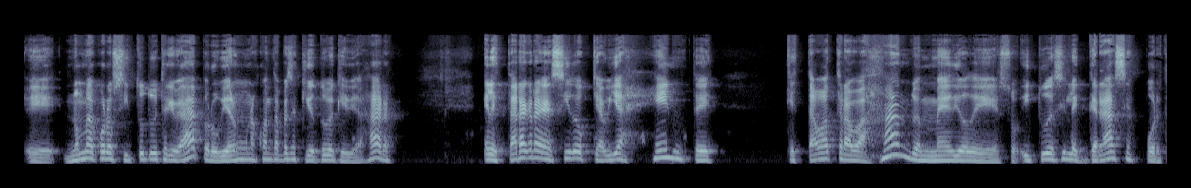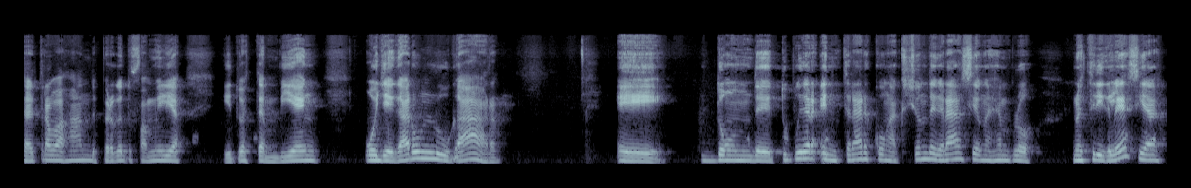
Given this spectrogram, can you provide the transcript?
eh, no me acuerdo si tú tuviste que viajar, pero hubieron unas cuantas veces que yo tuve que viajar. El estar agradecido que había gente que estaba trabajando en medio de eso y tú decirle gracias por estar trabajando, espero que tu familia y tú estén bien, o llegar a un lugar eh, donde tú pudieras entrar con acción de gracia. Un ejemplo, nuestra iglesia,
